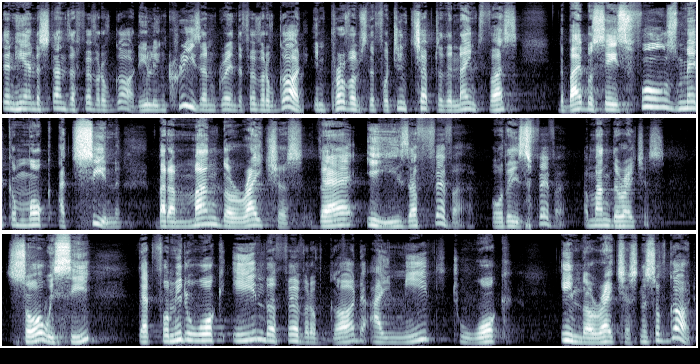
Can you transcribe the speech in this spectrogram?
then he understands the favor of God. He'll increase and grow in the favor of God. In Proverbs, the 14th chapter, the 9th verse, The Bible says, Fools make a mock at sin, but among the righteous there is a favor, or there is favor among the righteous. So we see that for me to walk in the favor of God, I need to walk in the righteousness of God.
